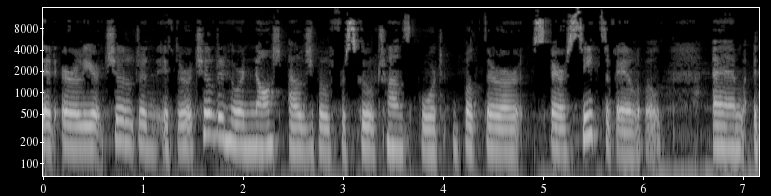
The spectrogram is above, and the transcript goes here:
said earlier, children, if there are children who are not eligible for school transport, but there are spare seats available, um, a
